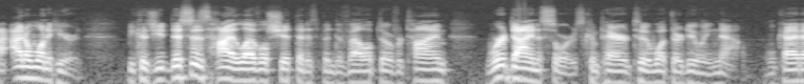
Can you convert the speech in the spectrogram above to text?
I, I don't want to hear it because you, this is high level shit that has been developed over time. We're dinosaurs compared to what they're doing now. Okay,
